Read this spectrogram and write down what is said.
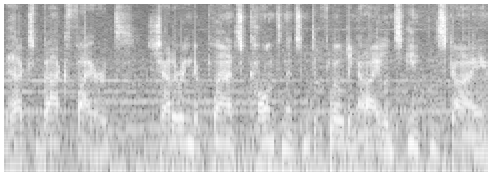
The Hex backfired, shattering the planet's continents into floating islands in the sky.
